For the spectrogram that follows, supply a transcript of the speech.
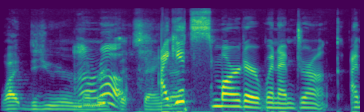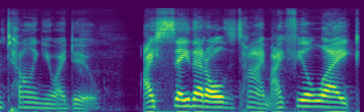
Why did you remember I don't know. saying I that? get smarter when I'm drunk. I'm telling you, I do. I say that all the time. I feel like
